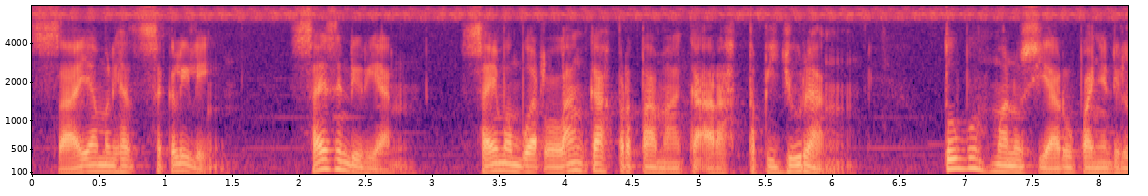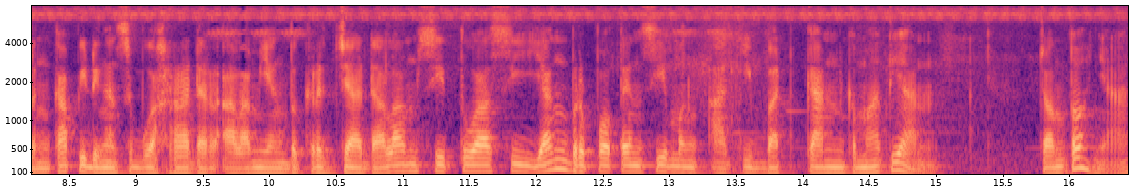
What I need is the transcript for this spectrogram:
Saya melihat sekeliling saya sendirian. Saya membuat langkah pertama ke arah tepi jurang. Tubuh manusia rupanya dilengkapi dengan sebuah radar alam yang bekerja dalam situasi yang berpotensi mengakibatkan kematian. Contohnya,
